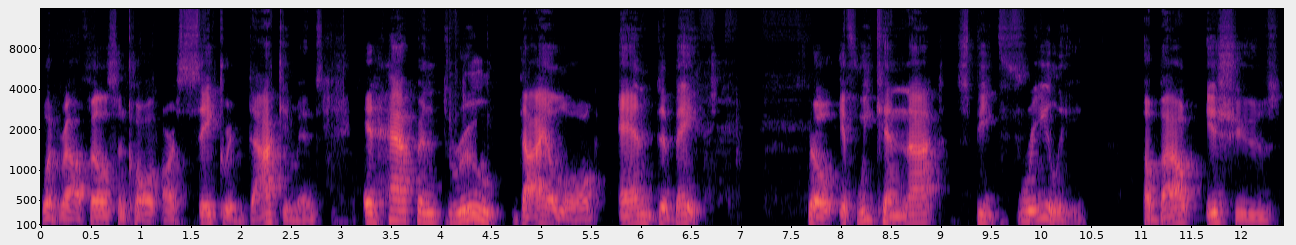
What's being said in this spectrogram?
what Ralph Ellison called our sacred documents, it happened through dialogue and debate. So if we cannot speak freely about issues,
